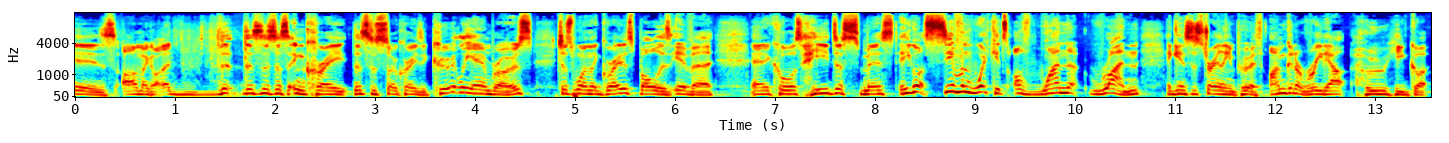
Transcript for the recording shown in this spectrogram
is oh my god, th- this is just incredible. This is so crazy. Curtly Ambrose, just one of the greatest bowlers ever, and of course he dismissed. He got seven wickets of one run against Australian Perth. I'm going to read out who he got,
